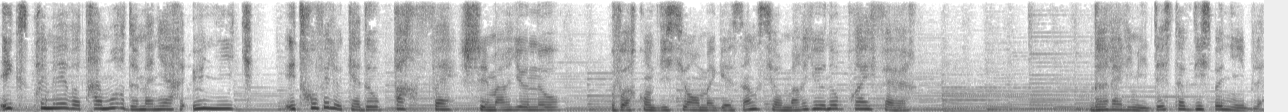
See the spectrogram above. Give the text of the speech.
exprimez votre amour de manière unique et trouvez le cadeau parfait chez Marionneau. Voir conditions en magasin sur marionneau.fr. Dans la limite des stocks disponibles.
